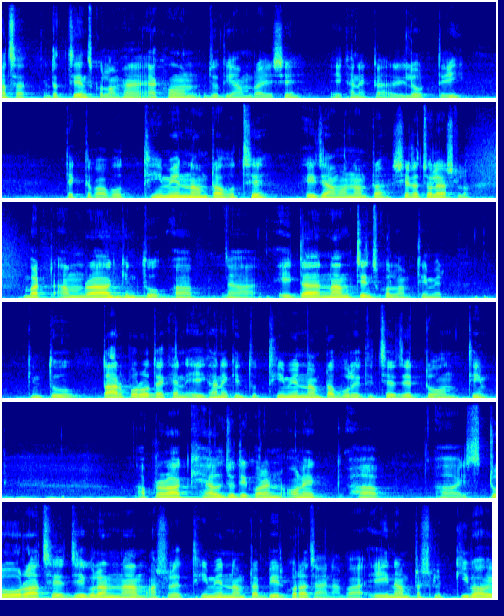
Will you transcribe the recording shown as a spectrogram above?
আচ্ছা এটা চেঞ্জ করলাম হ্যাঁ? এখন যদি আমরা এসে এখানে একটা রিলোড দিই, দেখতে পাবো থিমের নামটা হচ্ছে, এই যে আমার নামটা, সেটা চলে আসলো। বাট আমরা কিন্তু এইটা নাম চেঞ্জ করলাম থিমের কিন্তু তারপরও দেখেন, এইখানে কিন্তু থিমের নামটা বলে দিচ্ছে যে ডন থিম আপনারা খেয়াল যদি করেন, অনেক স্টোর আছে যেগুলোর নাম আসলে থিমের নামটা বের করা যায় না বা এই নামটা আসলে কীভাবে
